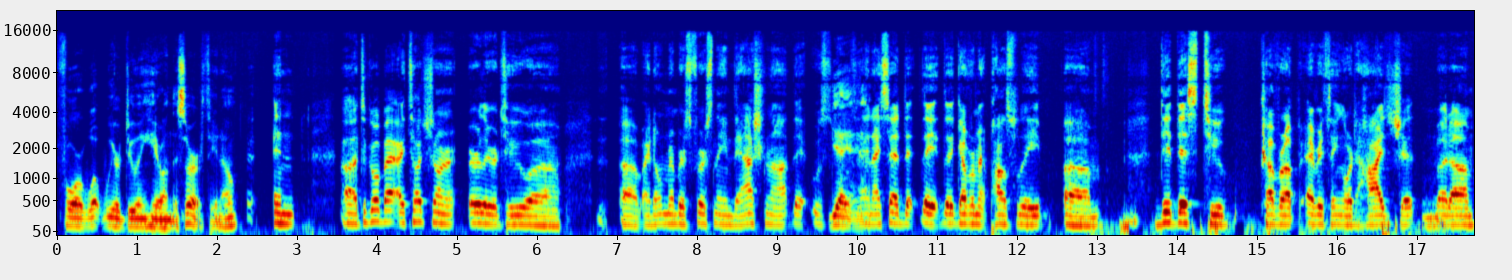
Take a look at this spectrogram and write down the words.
for what we're doing here on this earth. You know, and uh, to go back, I touched on it earlier to. Uh, uh, I don't remember his first name. The astronaut that was, Yeah, yeah, yeah. and I said that they, the government possibly um, did this to cover up everything or to hide shit. Mm-hmm. But um,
